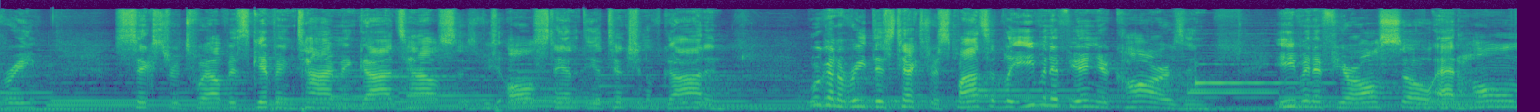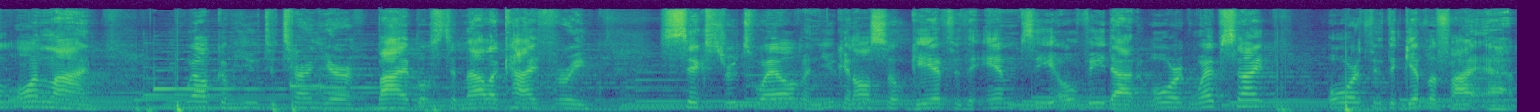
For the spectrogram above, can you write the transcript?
3 6 through 12. It's giving time in God's house as we all stand at the attention of God. And we're going to read this text responsibly, even if you're in your cars and even if you're also at home online. We welcome you to turn your Bibles to Malachi 3 6 through 12. And you can also give through the mzov.org website or through the Givelify app.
